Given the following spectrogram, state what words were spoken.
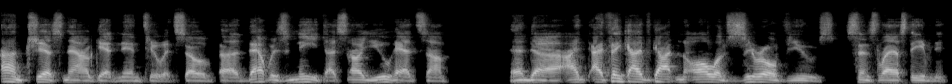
i'm just now getting into it. So uh that was neat. I saw you had some. And uh, I, I think I've gotten all of zero views since last evening.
